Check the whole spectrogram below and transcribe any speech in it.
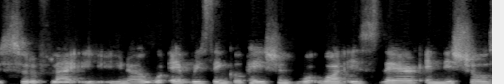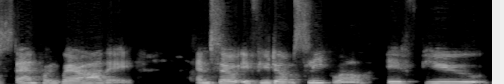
sort of like you know every single patient what, what is their initial standpoint? Where are they? And so if you don't sleep well if you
